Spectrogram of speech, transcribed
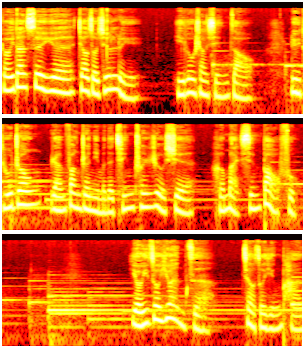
有一段岁月叫做军旅，一路上行走，旅途中燃放着你们的青春热血和满心抱负。有一座院子，叫做营盘，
